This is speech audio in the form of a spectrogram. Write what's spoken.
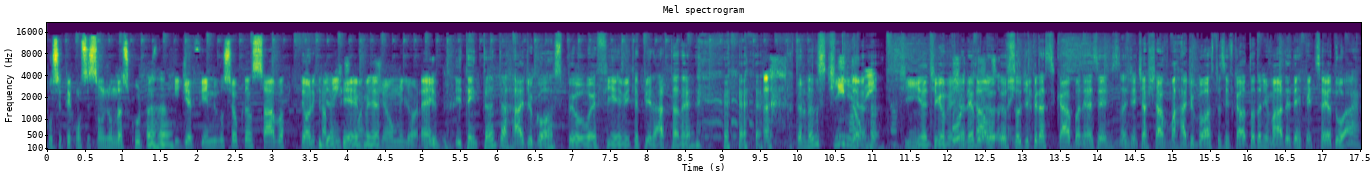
você ter concessão de ondas curtas Aham. do que de FM você alcançava, teoricamente, FM, uma né? região melhor. É, E, e tem tanta rádio gospel FM que é pirata, né? Pelo menos tinha. Então. Tinha antigamente. Eu lembro, eu, eu sou de Piracicaba, né? Às vezes a gente achava uma rádio gospel assim, ficava toda animada e de repente saía do ar.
